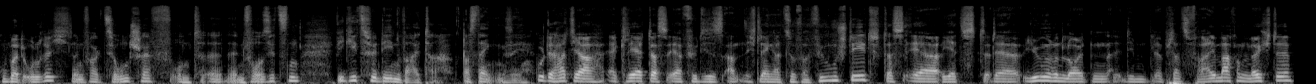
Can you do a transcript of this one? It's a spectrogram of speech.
Hubert Ulrich, den Fraktionschef und äh, den Vorsitzenden. Wie geht's für den weiter? Was denken Sie? Gut, er hat ja erklärt, dass er für dieses Amt nicht länger zur Verfügung steht, dass er jetzt der jüngeren Leuten den Platz frei machen möchte.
